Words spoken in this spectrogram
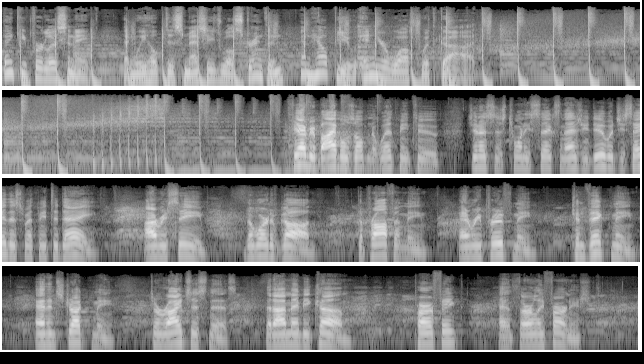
Thank you for listening, and we hope this message will strengthen and help you in your walk with God. If you have your Bibles, open it with me to Genesis 26. And as you do, would you say this with me today? I receive the Word of God, the profit me, and reproof me, convict me, and instruct me to righteousness, that I may become perfect and thoroughly furnished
